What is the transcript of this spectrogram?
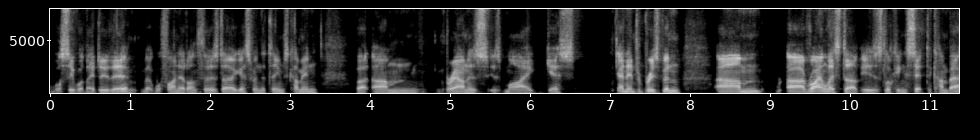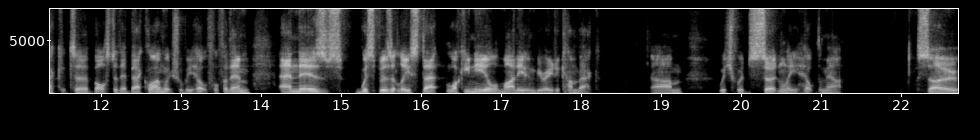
we'll see what they do there, but we'll find out on Thursday, I guess, when the teams come in. But um, Brown is is my guess. And then for Brisbane, um, uh, Ryan Lester is looking set to come back to bolster their backline, which will be helpful for them. And there's whispers, at least, that Lachie Neale might even be ready to come back, um, which would certainly help them out. So,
